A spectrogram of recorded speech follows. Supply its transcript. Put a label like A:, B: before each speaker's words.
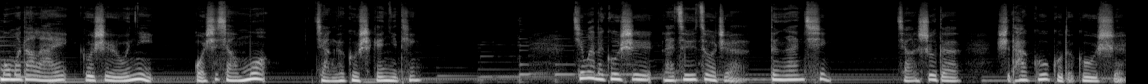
A: 默默到来，故事如你，我是小莫，讲个故事给你听。今晚的故事来自于作者邓安庆，讲述的是他姑姑的故事。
